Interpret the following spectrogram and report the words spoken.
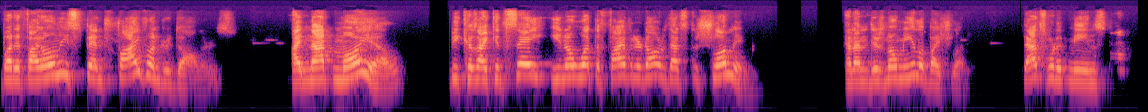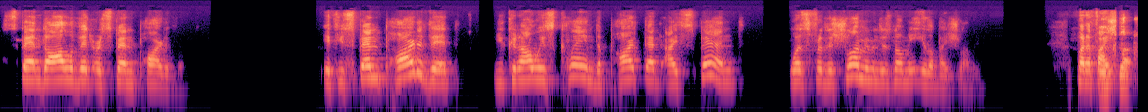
But if I only spent $500, I'm not moyel because I could say, you know what, the $500, that's the shlumim. And I'm, there's no mila by shlum. That's what it means, spend all of it or spend part of it. If you spend part of it, you can always claim the part that I spent was for the shlumim and there's no mila by shlumim. But if I, not,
